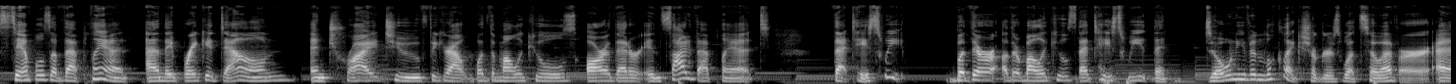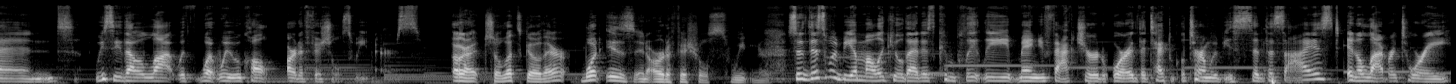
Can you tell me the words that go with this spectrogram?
samples of that plant and they break it down and try to figure out what the molecules are that are inside of that plant that taste sweet. But there are other molecules that taste sweet that don't even look like sugars whatsoever. And we see that a lot with what we would call artificial sweeteners. All right, so let's go there. What is an artificial sweetener? So, this would be a molecule that is completely manufactured, or the technical term would be synthesized in a laboratory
